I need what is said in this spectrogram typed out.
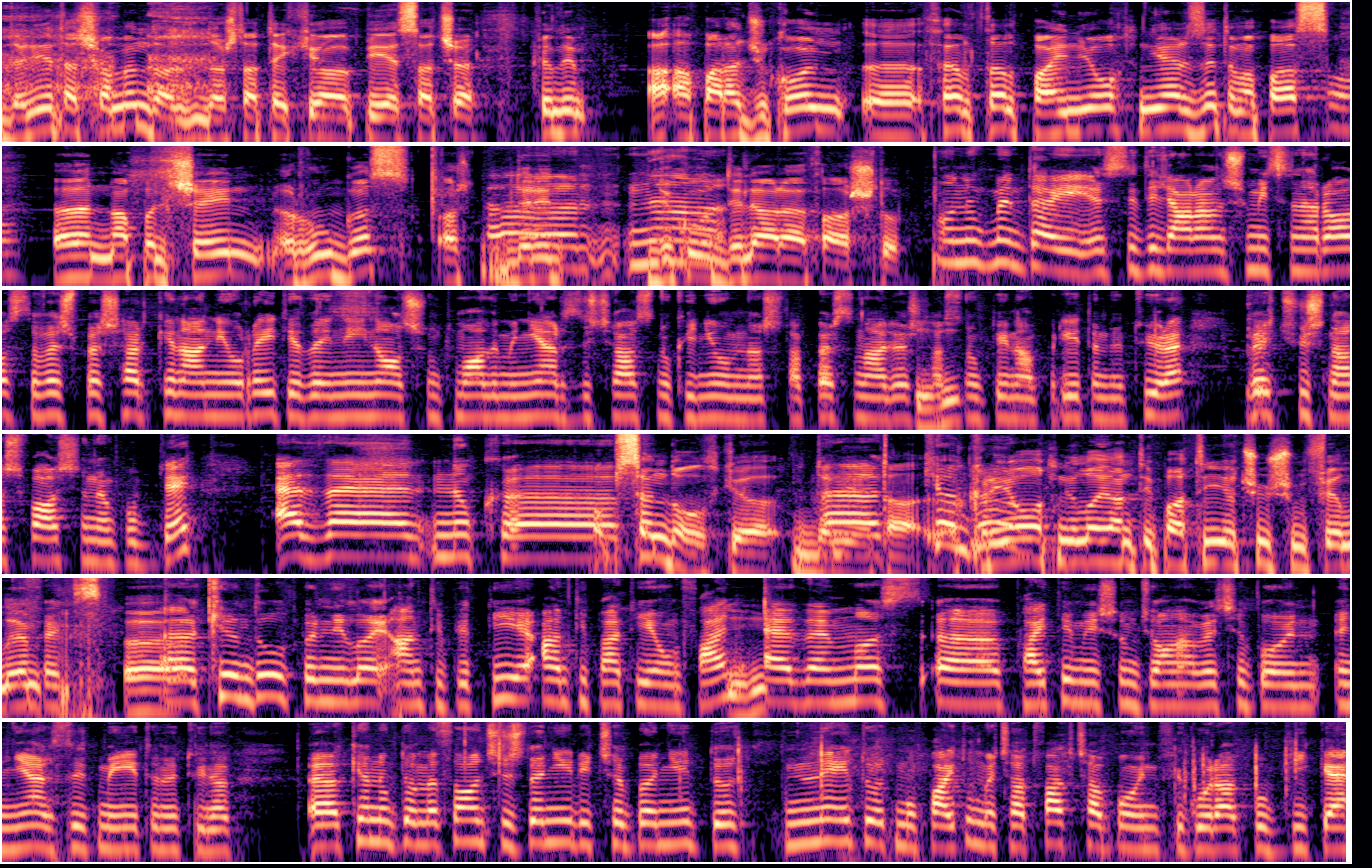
Donjeta, çka mendon, ndoshta te kjo pjesa që fillim, A a paragjykojmë thellë thellë pa i njoht njerëzit e më pas po na pëlqejnë rrugës, e deri diku Dilara e tha ashtu. Unë mendoj si Dilara në shumicën e rasteve shpesh herë kena një urrejtje dhe një inat shumë të madhe me njerëzit që as nuk i njohim ndoshta personalisht as mhm. nuk dimë për jetën e tyre, veç qysh na shfaqen në publik. Edhe nuk... Po pse ndodh kjo Denieta? Krijohet një lloj antipatie qysh në fillim? Kjo ndodh për një lloj antipatie, antipatie unë fal, mhm. edhe mospajtimi i shumë gjanave që bojnë njerëzit me jetën e tyne. Kjo nuk domethonë që çdo njeri që bën një, ne duhet m'u pajtu me qat fakt çka bojnë figurat publike,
